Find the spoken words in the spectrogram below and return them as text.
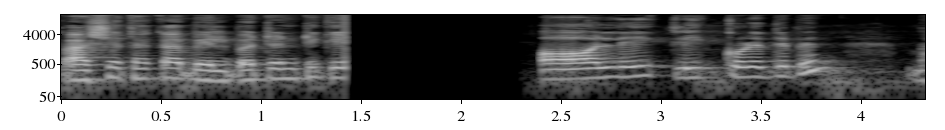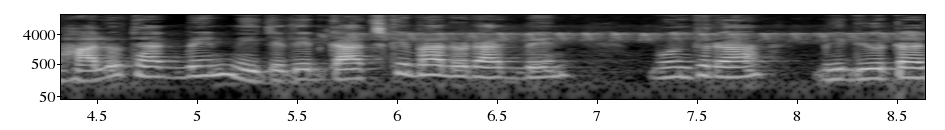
পাশে থাকা বেল বাটনটিকে অলে ক্লিক করে দেবেন। ভালো থাকবেন নিজেদের গাছকে ভালো রাখবেন। বন্ধুরা ভিডিওটা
